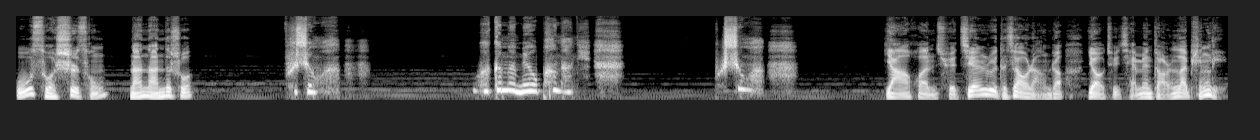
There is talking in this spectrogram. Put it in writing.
无所适从，喃喃地说：“不是我，我根本没有碰到你，不是我。”丫鬟却尖锐的叫嚷着要去前面找人来评理，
